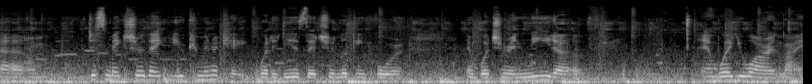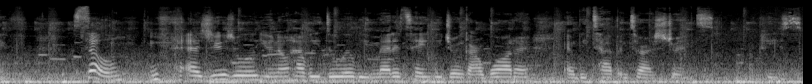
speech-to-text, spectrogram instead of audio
um, just make sure that you communicate what it is that you're looking for and what you're in need of and where you are in life. So as usual you know how we do it. We meditate we drink our water and we tap into our strengths. Peace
